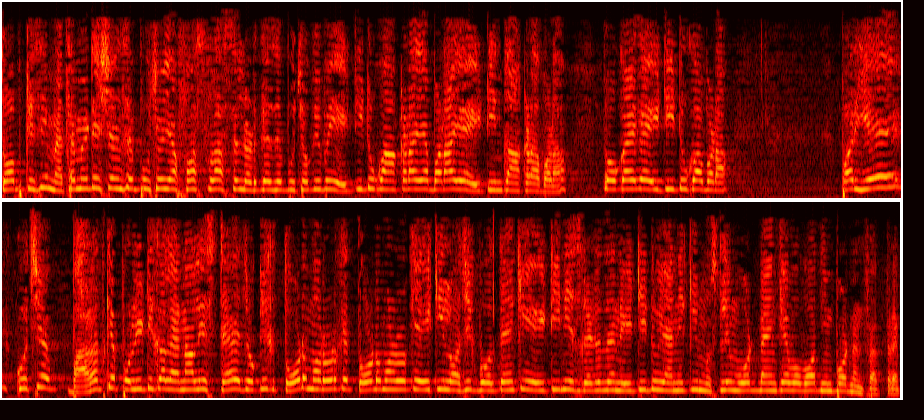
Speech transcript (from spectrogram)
तो अब किसी मैथमेटिशियन से पूछो या फ़र्स्ट क्लास से लड़के से पूछो कि भाई 82 का आंकड़ा या बड़ा या 18 का आंकड़ा बड़ा? तो कहेगा 82 का बड़ा। पर ये कुछ भारत के पॉलिटिकल एनालिस्ट है जो कि तोड़ मरोड़ के तोड़ मरोड़ के एक ही लॉजिक बोलते हैं कि 18 इज़ ग्रेटर देन 82 यानी कि मुस्लिम वोट बैंक है, वो बहुत इंपॉर्टेंट फैक्टर है।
